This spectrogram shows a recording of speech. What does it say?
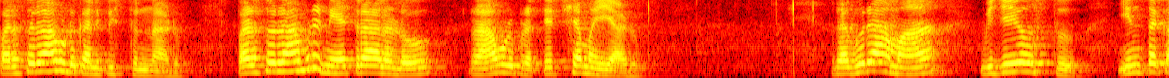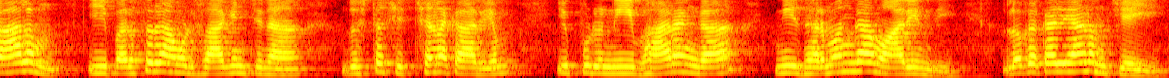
పరశురాముడు కనిపిస్తున్నాడు. పరశురాముడి నేత్రాలలో రాముడు ప్రత్యక్షమయ్యాడు. రఘురామ విజయోస్తు. ఇంతకాలం ఈ పరశురాముడు సాగించిన దుష్ట శిక్షణ కార్యం ఇప్పుడు నీ భారంగా నీ ధర్మంగా మారింది. లోక కళ్యాణం చేయి.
